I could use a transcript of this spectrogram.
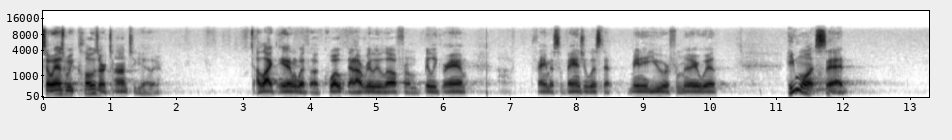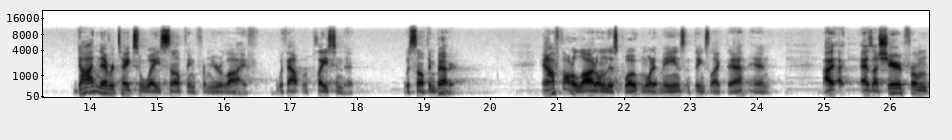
So as we close our time together, I like to end with a quote that I really love from Billy Graham, a famous evangelist that many of you are familiar with. He once said, God never takes away something from your life without replacing it with something better. And I've thought a lot on this quote and what it means and things like that. And I, I, as I shared from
